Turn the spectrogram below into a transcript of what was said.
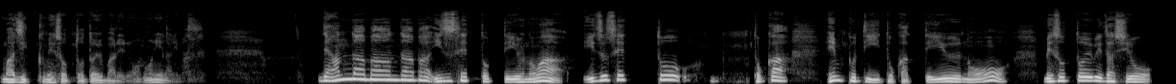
マジックメソッドと呼ばれるものになります。で、アンダーバーアンダーバーイズセットっていうのは、イズセットとか、エンプティとかっていうのを、メソッド呼び出しを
